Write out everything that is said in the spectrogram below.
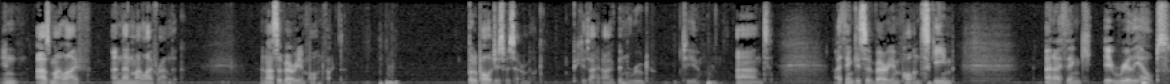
in as my life and then my life around it. And that's a very important factor. But apologies for Sarah Millican because I, I've been rude to you, and I think it's a very important scheme, and I think it really helps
